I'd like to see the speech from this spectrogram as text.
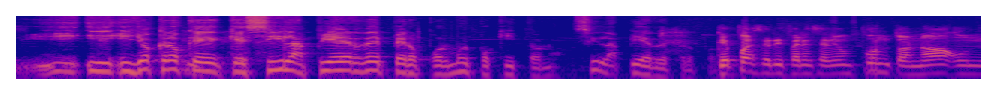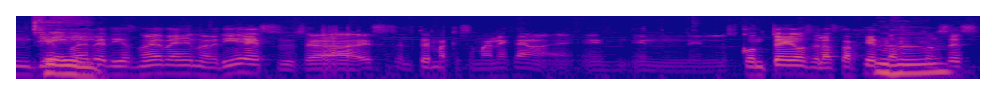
Y yo creo que, que, sí la pierde, pero por muy poquito, ¿no? Sí la pierde, pero por ¿Qué puede ser diferencia de un punto, no? Un 10-9, 10-9, 9-10, o sea, ese es el tema que se maneja en, los conteos de las tarjetas. Entonces,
